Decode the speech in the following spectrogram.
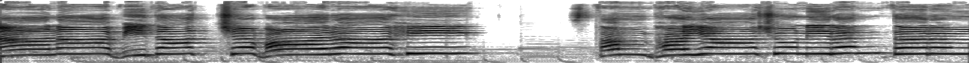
नानाविधाच्च वाराहि स्तम्भयाशु निरन्तरम्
